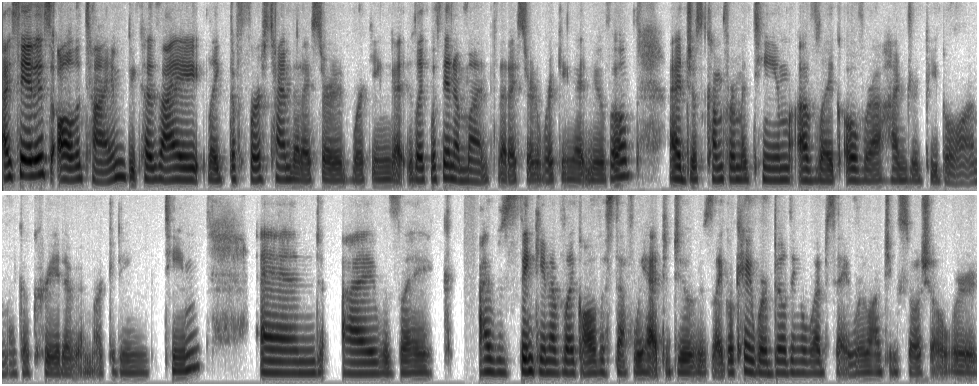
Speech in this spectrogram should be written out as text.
I say this all the time because I like the first time that I started working at like within a month that I started working at Nuevo, I had just come from a team of like over a hundred people on like a creative and marketing team. And I was like, I was thinking of like all the stuff we had to do. It was like, okay, we're building a website, we're launching social, we're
